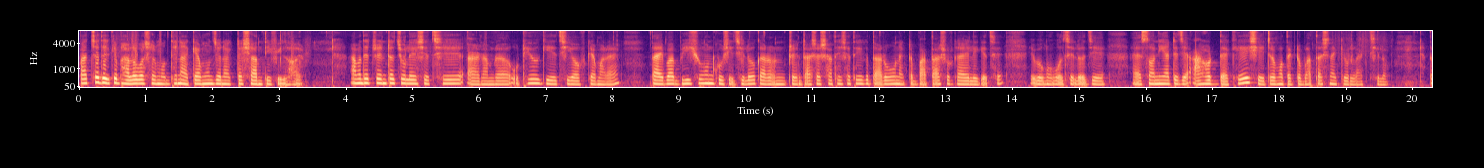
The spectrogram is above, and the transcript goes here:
বাচ্চাদেরকে ভালোবাসার মধ্যে না কেমন যেন একটা শান্তি ফিল হয়। আমাদের ট্রেনটা চলে এসেছে আর আমরা উঠেও গিয়েছি অফ ক্যামেরায় তাই বা ভীষণ খুশি ছিল কারণ ট্রেনটা আসার সাথে সাথে দারুণ একটা বাতাস ওর গায়ে লেগেছে এবং ও বলছিল যে সনিয়াটে যে আহট দেখে সেইটার মতো একটা বাতাস নাকি ওর লাগছিল। তো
